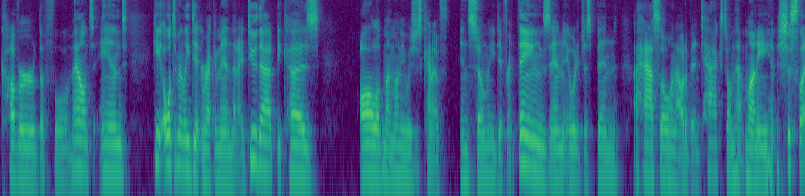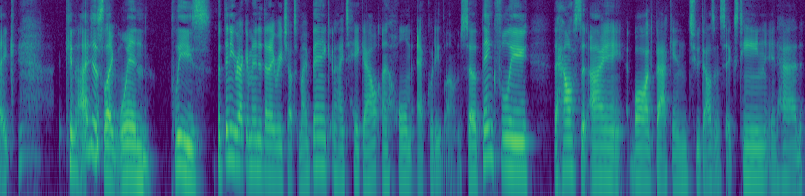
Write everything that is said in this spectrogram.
cover the full amount. And he ultimately didn't recommend that I do that because all of my money was just kind of in so many different things and it would have just been a hassle and I would have been taxed on that money. And it's just like, can I just like win please. But then he recommended that I reach out to my bank and I take out a home equity loan. So thankfully, the house that I bought back in 2016, it had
